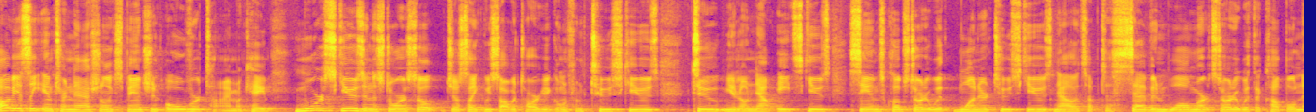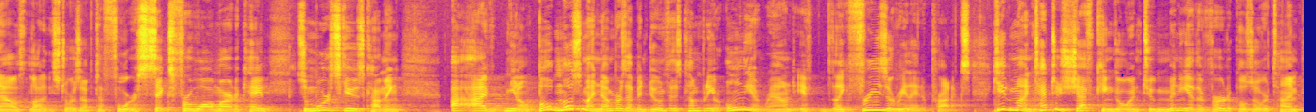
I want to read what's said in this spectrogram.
Obviously, international expansion over time, okay? More SKUs in the store. So just like we saw with Target going from two SKUs to, you know, now eight SKUs. Sam's Club started with one or two SKUs. Now it's up to seven. Walmart started with a couple. Now a lot of these stores up to four or six for Walmart, okay? So more SKUs coming. I, have you know, both, most of my numbers I've been doing for this company are only around if like freezer related products. Keep in mind, Tattoo Chef can go into many other verticals over time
